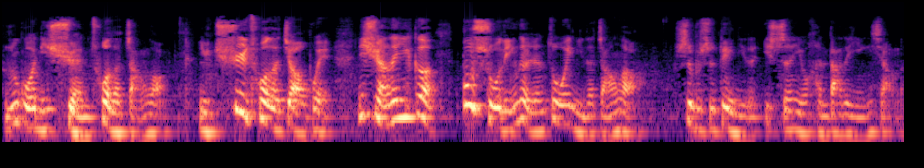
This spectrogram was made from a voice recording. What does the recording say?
如果你选错了长老，你去错了教会，你选了一个不属灵的人作为你的长老，是不是对你的一生有很大的影响呢？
